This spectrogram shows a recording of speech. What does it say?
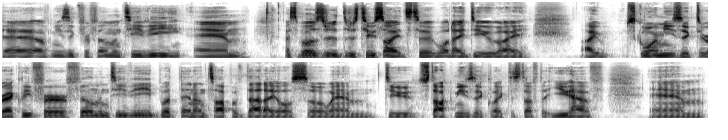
uh, of music for film and TV. Um, I suppose there, there's two sides to what I do. I I score music directly for film and TV, but then on top of that, I also um, do stock music like the stuff that you have. Um,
